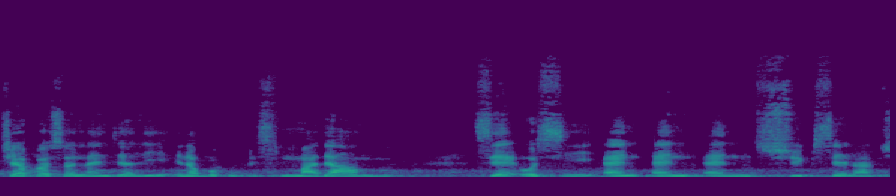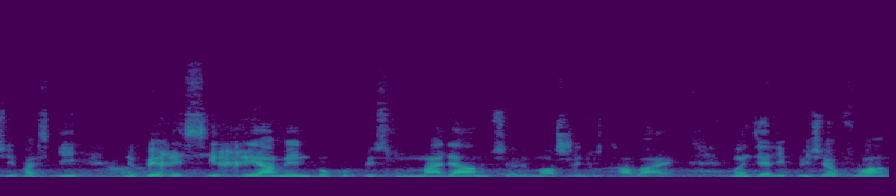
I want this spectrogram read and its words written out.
chairperson Lindiali, il y a beaucoup plus madame c'est aussi un, un, succès là-dessus parce qu'il nous peut réussir réamène beaucoup plus madame sur le marché du travail. Mondiali plusieurs fois,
